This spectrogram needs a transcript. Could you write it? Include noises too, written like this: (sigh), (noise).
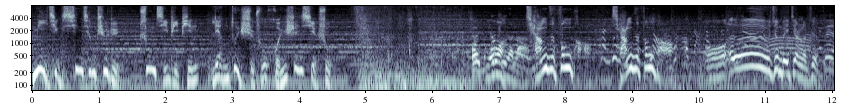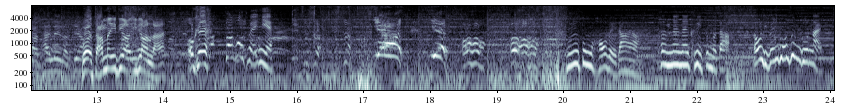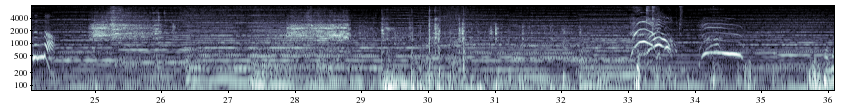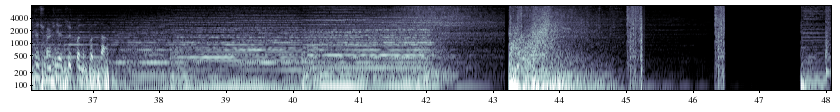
秘境新疆之旅，终极比拼，两队使出浑身解数。哇！强子疯跑，强子疯跑。哦，哎呦，真没劲了，这这样太累了。这样不是，咱们一定要一定要来。OK，抓后腿你。是是，耶耶，好好好好好。哺乳动物好伟大呀，它的奶奶可以这么大，然后里面装这么多奶，真的。们是全世界最笨的笨蛋。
